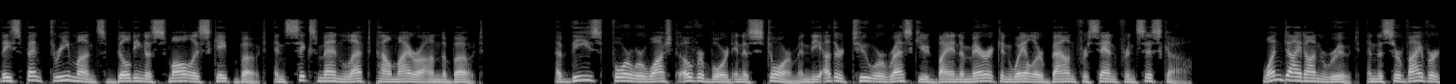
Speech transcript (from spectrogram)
They spent three months building a small escape boat, and six men left Palmyra on the boat. Of these, four were washed overboard in a storm and the other two were rescued by an American whaler bound for San Francisco. One died en route, and the survivor,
